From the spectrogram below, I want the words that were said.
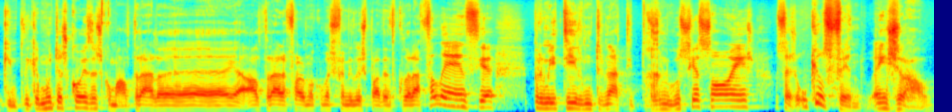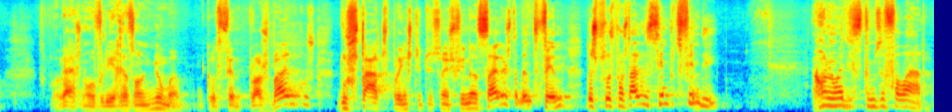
que implica muitas coisas, como alterar a, alterar a forma como as famílias podem declarar falência, permitir um determinado tipo de renegociações. Ou seja, o que eu defendo, em geral, aliás, não haveria razão nenhuma, que eu defendo para os bancos, dos Estados para instituições financeiras, também defendo das pessoas para o Estado e sempre defendi. Agora não é disso que estamos a falar.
